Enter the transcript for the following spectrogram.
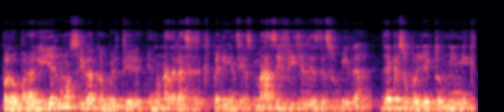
pero para Guillermo se iba a convertir en una de las experiencias más difíciles de su vida, ya que su proyecto Mimic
